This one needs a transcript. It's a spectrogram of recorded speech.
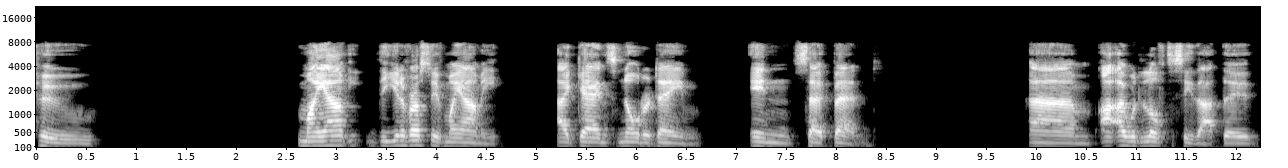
to Miami, the University of Miami against Notre Dame in South Bend. Um, I, I, would love to see that. The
